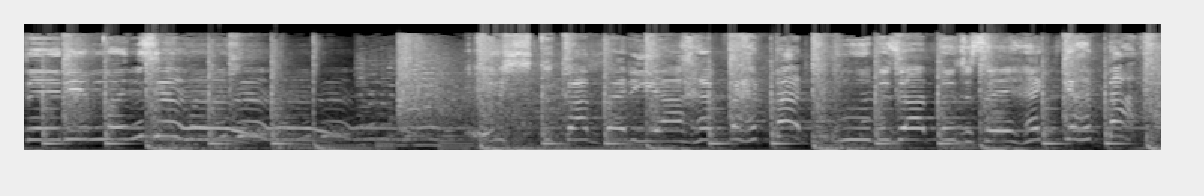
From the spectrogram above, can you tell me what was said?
तेरी मंजिल। इश्क का दरिया है बहता डूब जा तुझसे है कहता।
